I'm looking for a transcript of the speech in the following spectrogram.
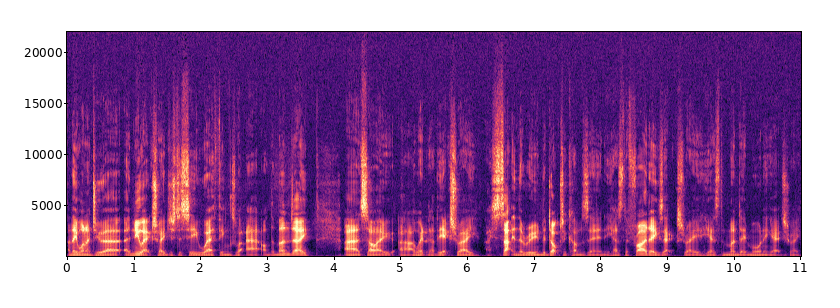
and they want to do a, a new x ray just to see where things were at on the Monday. Uh, so I, uh, I went and had the X-ray. I sat in the room. The doctor comes in. He has the Friday's X-ray. He has the Monday morning X-ray.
